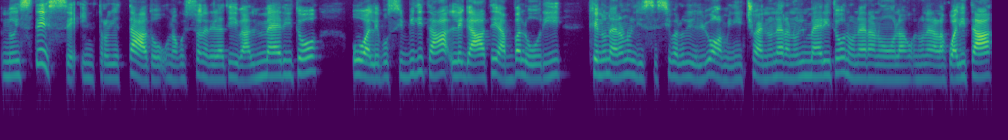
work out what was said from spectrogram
noi stesse introiettato una questione relativa al merito o alle possibilità legate a valori che non erano gli stessi valori degli uomini, cioè non erano il merito, non, la, non era la qualità,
